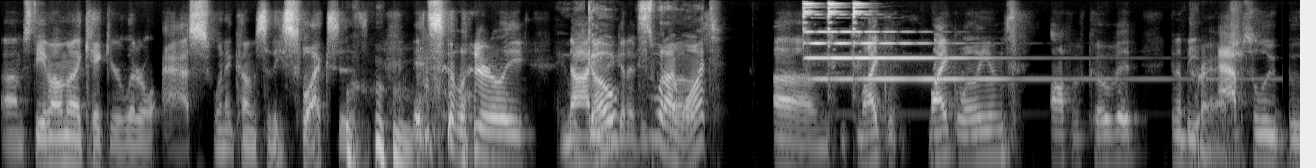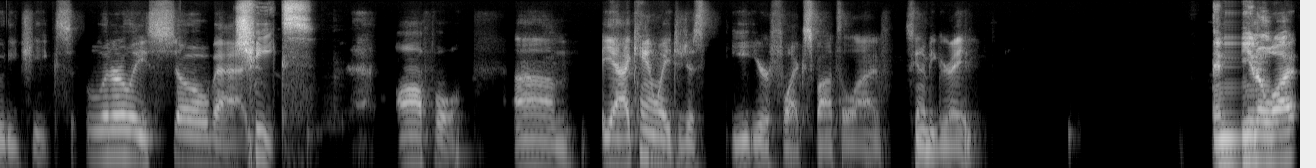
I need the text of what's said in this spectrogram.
Um, Steve, I'm gonna kick your literal ass when it comes to these flexes. it's literally not Go. even gonna be. This is what I want. Um, Mike Mike Williams off of COVID gonna be Trash. absolute booty cheeks. Literally so bad, Cheeks. awful. Um, yeah, I can't wait to just eat your flex spots alive. It's gonna be great. And you know what?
